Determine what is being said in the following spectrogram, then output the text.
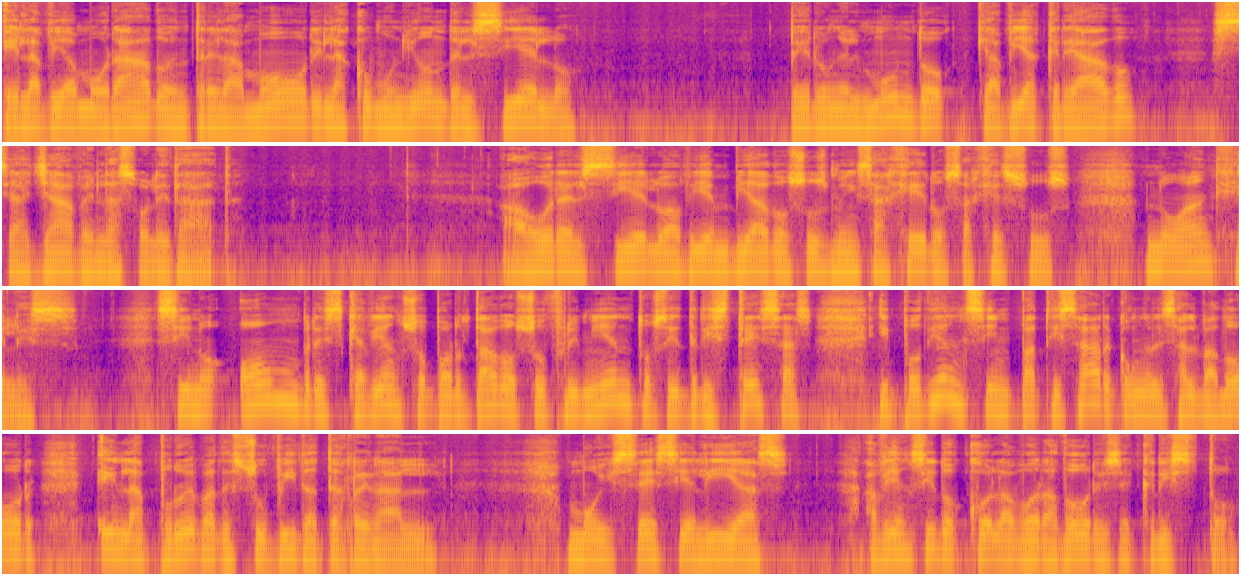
Él había morado entre el amor y la comunión del cielo, pero en el mundo que había creado se hallaba en la soledad. Ahora el cielo había enviado sus mensajeros a Jesús, no ángeles, sino hombres que habían soportado sufrimientos y tristezas y podían simpatizar con el Salvador en la prueba de su vida terrenal. Moisés y Elías habían sido colaboradores de Cristo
